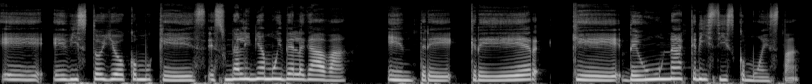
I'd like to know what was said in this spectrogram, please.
eh, he visto yo como que es, es una línea muy delgada entre creer que de una crisis como esta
